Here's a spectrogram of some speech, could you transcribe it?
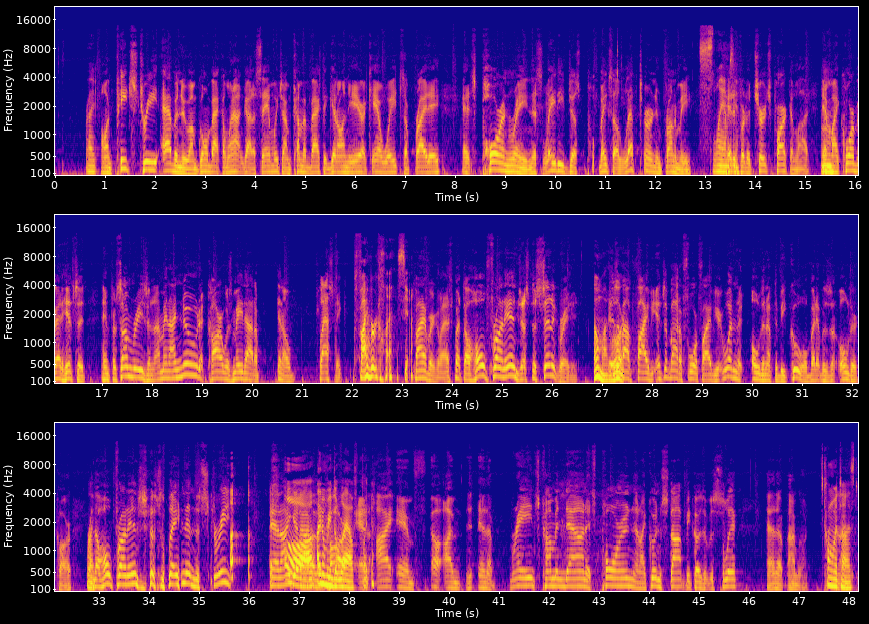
Right. on Peachtree Avenue. I'm going back. I went out and got a sandwich. I'm coming back to get on the air. I can't wait. It's a Friday, and it's pouring rain. This lady just pu- makes a left turn in front of me, Slams headed you. for the church parking lot, and mm. my Corvette hits it. And for some reason, I mean, I knew the car was made out of, you know, plastic, Fiberglass. Yeah. fiberglass, but the whole front end just disintegrated. Oh my It's lord. about five. It's about a four or five year. It wasn't old enough to be cool, but it was an older car. Right. And the whole front end's just laying in the street. And I get out of the I don't mean to laugh, and but- I am. Uh, I'm in a rain's coming down. It's pouring, and I couldn't stop because it was slick. And uh, I'm going. Traumatized.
